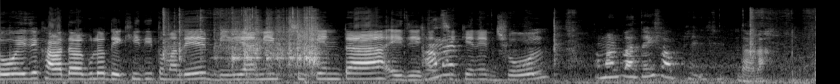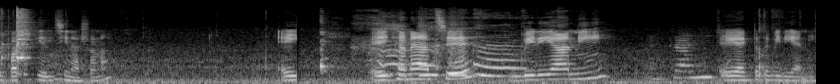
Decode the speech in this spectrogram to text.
তো এই যে খাবার দাবারগুলো দেখিয়ে দিই তোমাদের। বিরিয়ানির চিকেনটা এই যে চিকেনের ঝোল। আমার পাতেই সব ফেলছে। দাঁড়া তোপা তো ফেলছি না শোনা। এই এইখানে আছে বিরিয়ানি। এই একটাতে বিরিয়ানি।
